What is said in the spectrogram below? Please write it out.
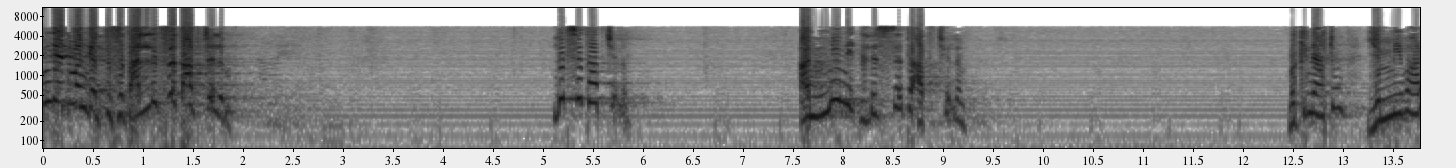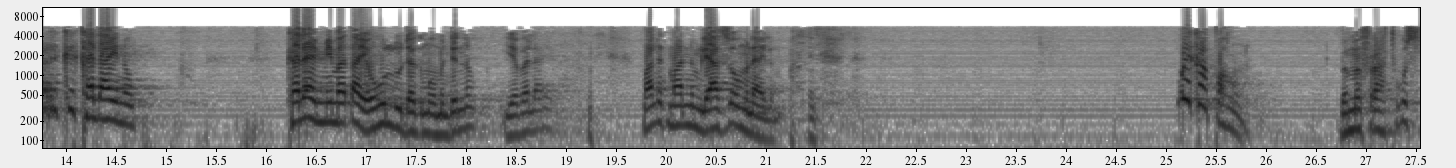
እንዴት መንገድ ትስታል? ልትስት አትችልም። ልትስት አትችልም። አሚን ልትስት አትችልም። ምክንያቱም የሚባርክህ ከላይ ነው። ከላይ የሚመጣ የሁሉ ደግሞ ምንድን ነው? የበላይ ማለት ማንም ሊያዘው ምን አይልም። ወይ ካፓሁን በመፍራት ውስጥ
